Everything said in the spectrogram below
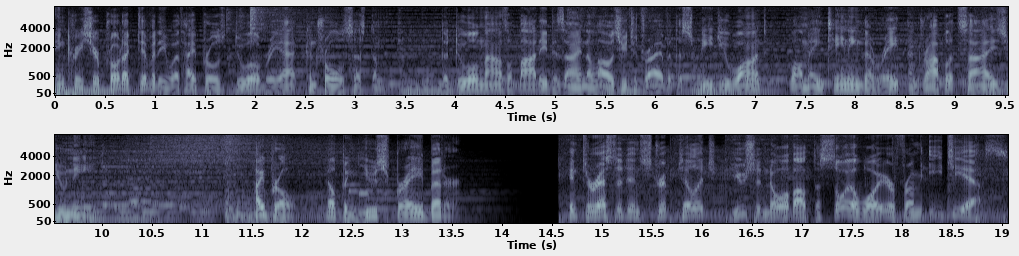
Increase your productivity with Hypro's dual react control system. The dual nozzle body design allows you to drive at the speed you want while maintaining the rate and droplet size you need. Hypro, helping you spray better. Interested in strip tillage? You should know about the Soil Warrior from ETS.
